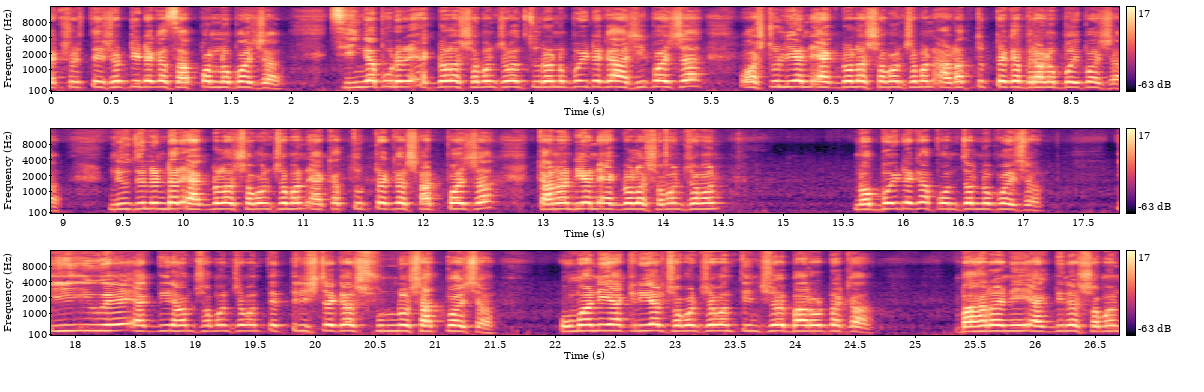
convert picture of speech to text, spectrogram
একশো তেষট্টি টাকা ছাপ্পান্ন পয়সা, সিঙ্গাপুরের এক ডলার সমান সমান চুরানব্বই টাকা আশি পয়সা, অস্ট্রেলিয়ান এক ডলার সমান সমান আটাত্তর টাকা বিরানব্বই পয়সা নিউজিল্যান্ডের এক ডলার সমান সমান একাত্তর টাকা ষাট পয়সা, কানাডিয়ান এক ডলার সমান সমান নব্বই টাকা পঞ্চান্ন পয়সা, ইউএ এক দিরহাম সমান সমান তেত্রিশ টাকা শূন্য সাত পয়সা ওমানি এক রিয়াল সমান সমান তিনশো বারো টাকা, বাহরাইনি একদিনের সমান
